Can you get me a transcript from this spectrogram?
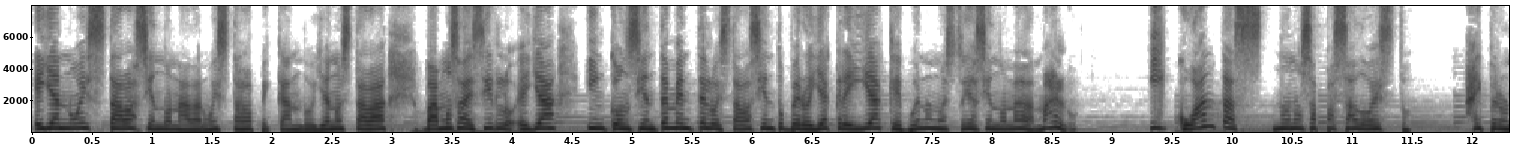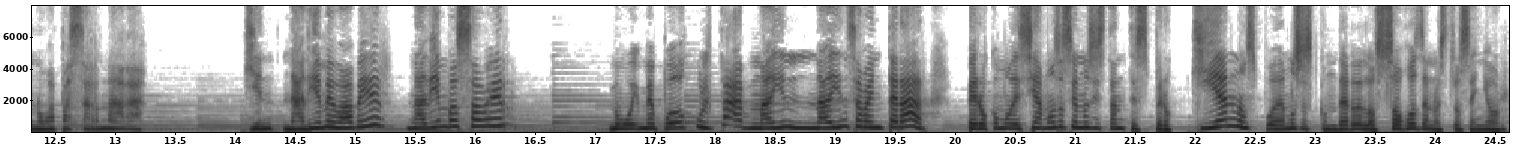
ella no estaba haciendo nada, no estaba pecando, ella no estaba, vamos a decirlo, ella inconscientemente lo estaba haciendo, pero ella creía que, bueno, no estoy haciendo nada malo. ¿Y cuántas no nos ha pasado esto? Ay, pero no va a pasar nada. ¿Quién? Nadie me va a ver, nadie va a saber. Me, voy, me puedo ocultar, nadie, nadie se va a enterar. Pero como decíamos hace unos instantes, pero ¿quién nos podemos esconder de los ojos de nuestro Señor?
